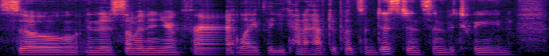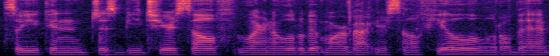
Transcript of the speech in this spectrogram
so and there's someone in your current life that you kind of have to put some distance in between so you can just be to yourself learn a little bit more about yourself heal a little bit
